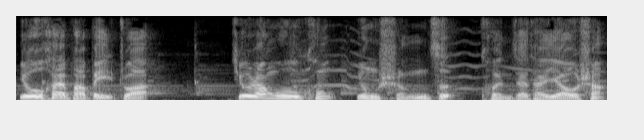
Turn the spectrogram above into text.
又害怕被抓，就让悟空用绳子捆在他腰上，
